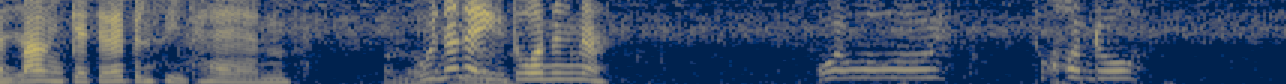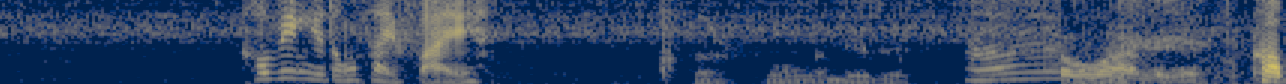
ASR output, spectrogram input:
ดนี่ไง บ้างแกจะได้เป็นสีแทน อุ้ยนั่นน่ะอีกตัวหนึ่งน่ะ อุ้ยอุ้ยอุ้ยทุกคนดู เขาวิ่งอยู่ตรงสายไฟ อะมองอันเดียวด้วยอ้า เจ้าอาวาดอะไรเงี้ยขอบ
